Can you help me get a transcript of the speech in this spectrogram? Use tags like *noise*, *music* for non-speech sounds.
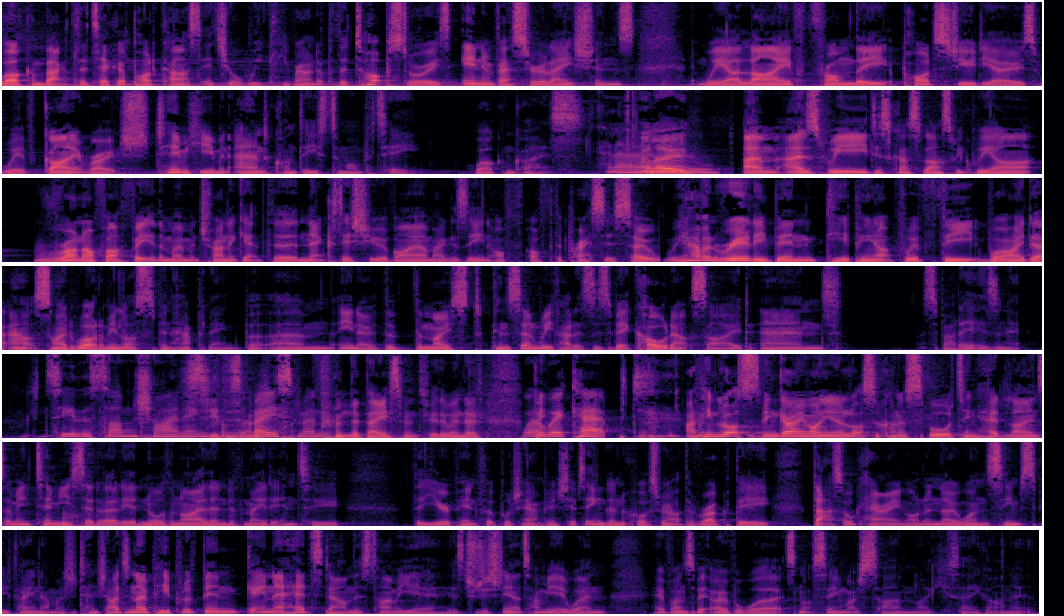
Welcome back to the Ticker Podcast. It's your weekly roundup of the top stories in investor relations. We are live from the pod studios with Garnet Roach, Tim Human, and Candice de Montpetit. Welcome, guys. Hello. Hello. Um, as we discussed last week, we are run off our feet at the moment trying to get the next issue of IR magazine off, off the presses. So we haven't really been keeping up with the wider outside world. I mean, lots has been happening, but um, you know, the, the most concern we've had is it's a bit cold outside, and that's about it, isn't it? We can see the sun shining See from the, sun basement from the basement through the windows. where But we're kept. I think lots has been going on. You know, lots of kind of sporting headlines. I mean, Tim, you said earlier, Northern Ireland have made it into the European Football Championships. England, of course, are out the rugby. That's all carrying on, and no one seems to be paying that much attention. I don't know. People have been getting their heads down this time of year. It's traditionally that time of year when everyone's a bit overworked, not seeing much sun, like you say, got on it.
